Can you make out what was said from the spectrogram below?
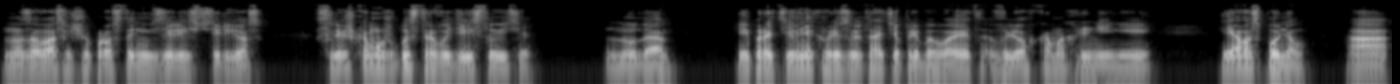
Но за вас еще просто не взялись всерьез. Слишком уж быстро вы действуете». «Ну да. И противник в результате пребывает в легком охренении. Я вас понял. А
